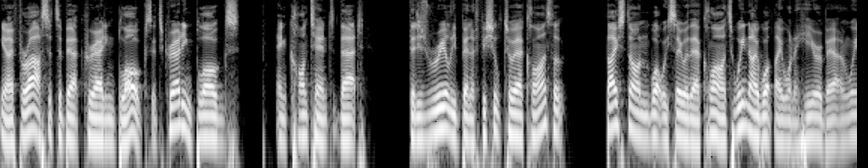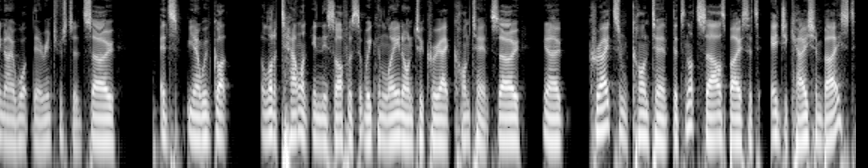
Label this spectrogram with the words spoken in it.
you know, for us, it's about creating blogs. It's creating blogs and content that that is really beneficial to our clients. Look, based on what we see with our clients, we know what they want to hear about and we know what they're interested. So it's you know, we've got a lot of talent in this office that we can lean on to create content. So, you know, create some content that's not sales based, it's education based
